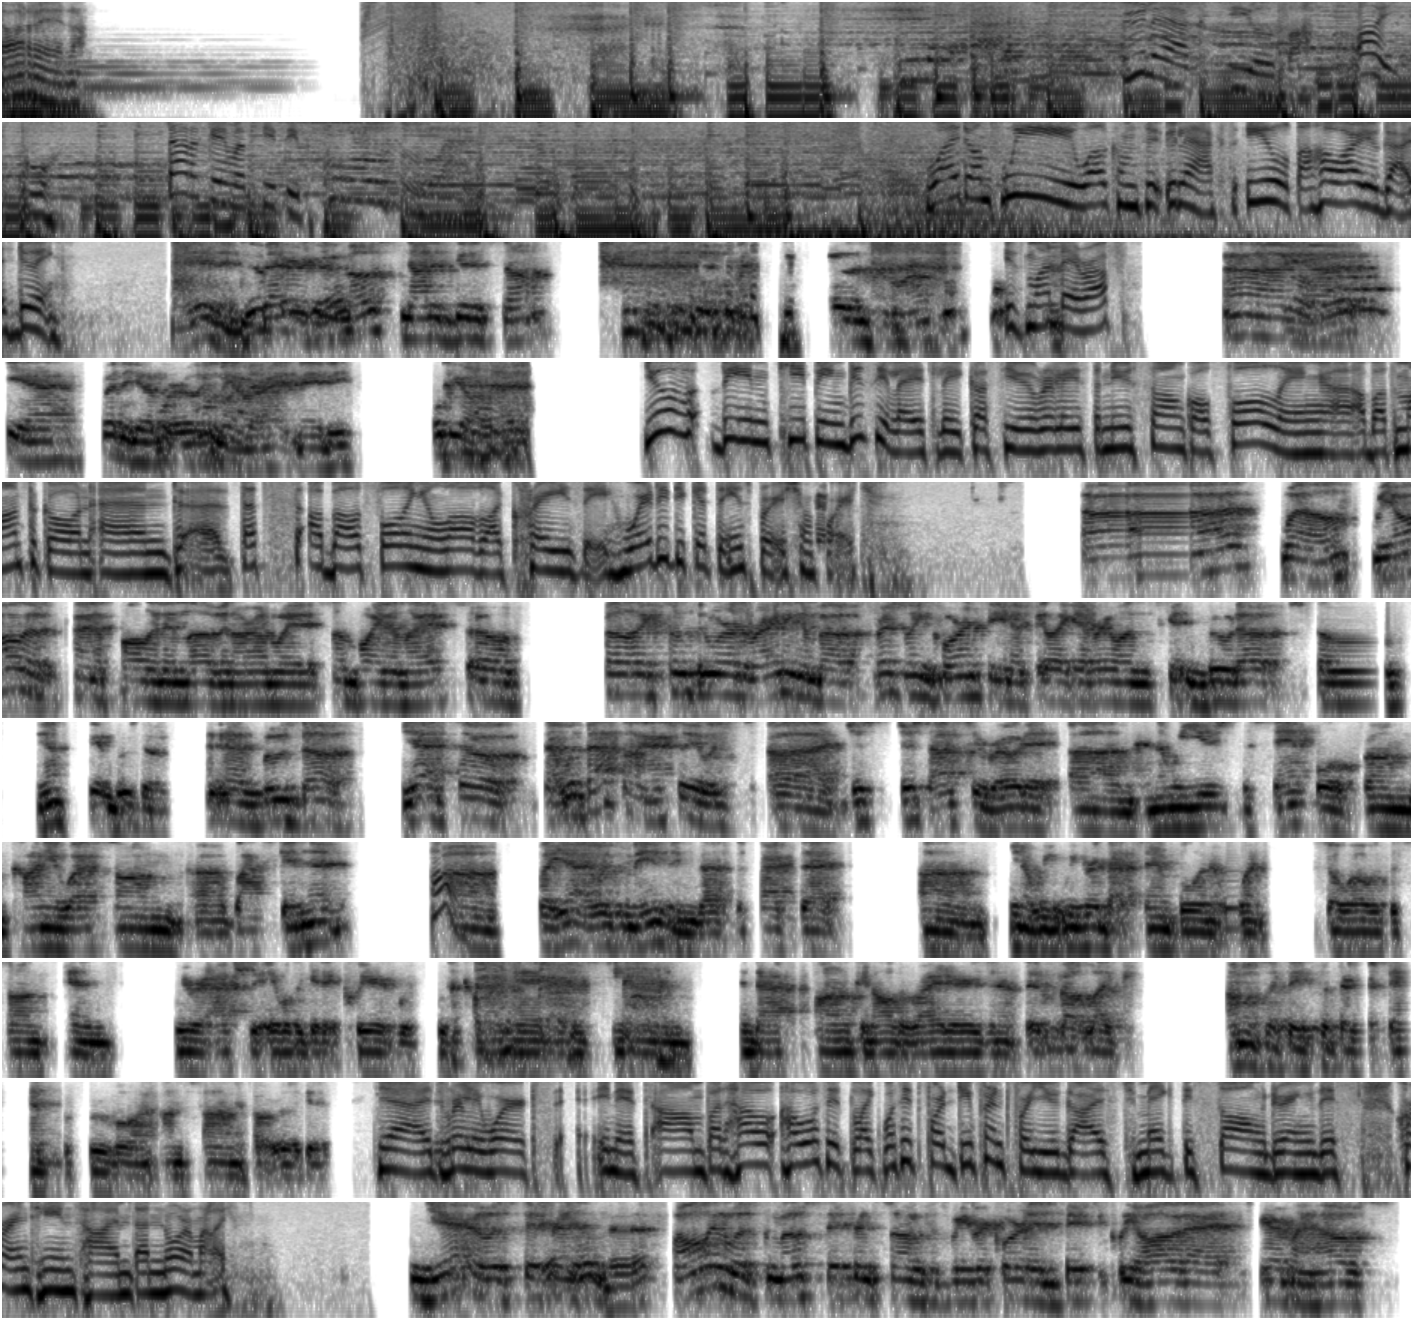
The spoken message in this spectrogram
Yle Areena. YleX ilta. Aikku. Tärkeimmät hitit kuuluu sulle. Why don't we? Welcome to YleX Ilta. How are you guys doing? Amazing. Yeah, Better than most, not as good as some. Is Monday rough? Uh, yeah. Yeah, we had to get up early. We'll be all right, maybe. We'll be all right. You've been keeping busy lately because you released a new song called Fallin' uh, about a month ago, and uh, that's about falling in love like crazy. Where did you get the inspiration for it? Uh, well, we all have kind of fallen in love in our own way at some point in life. So felt like something worth writing about, especially in quarantine. I feel like everyone's getting booed up. So yeah, Getting boozed up. Yeah, boozed up. Yeah, so that, with that song, actually, it was uh, just just us who wrote it, um, and then we used the sample from Kanye West's song uh, "Black Skinhead." Oh, Um, but yeah, it was amazing that the fact that um, you know we, we heard that sample and it went so well with the song, and we were actually able to get it cleared with, with Kanye and his team and, and Daft Punk and all the writers, and it, it felt like almost like they put their stamp of approval on, on the song. It felt really good. Yeah, it really works in it. Um, but how how was it like? Was it for different for you guys to make this song during this quarantine time than normally? Yeah, it was different. little bit. Fallin' was the most different song because we recorded basically all of that here at my house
